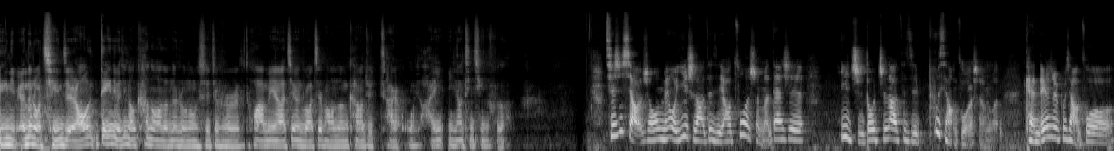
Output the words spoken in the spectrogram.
影里面那种情节，然后电影里面经常看到的那种东西，就是画面啊、建筑啊，基本上能看到，就还我还印象挺清楚的。其实小时候没有意识到自己要做什么，但是一直都知道自己不想做什么。肯定是不想做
